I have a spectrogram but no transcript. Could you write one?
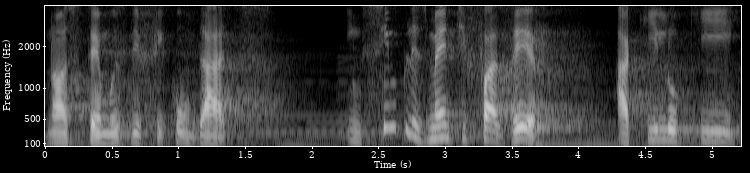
nós temos dificuldades em simplesmente fazer aquilo que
